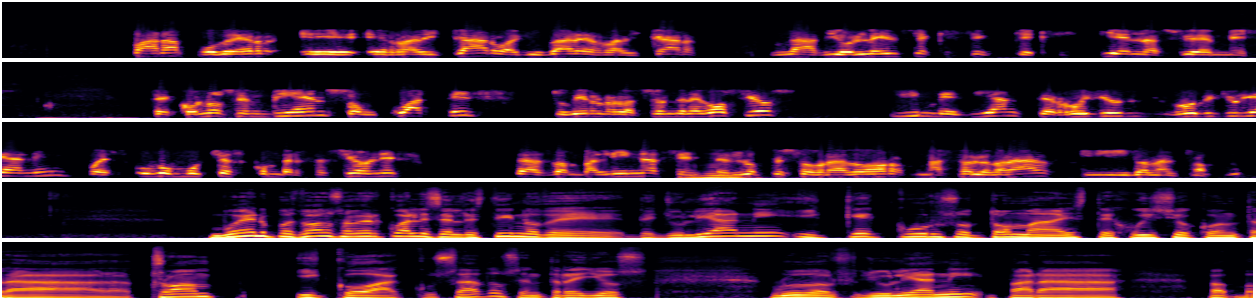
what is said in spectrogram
para poder eh, erradicar o ayudar a erradicar la violencia que, se, que existía en la Ciudad de México. Se conocen bien, son cuates, tuvieron relación de negocios y mediante Rudy, Rudy Giuliani, pues hubo muchas conversaciones tras bambalinas entre López Obrador, Marcelo Ebrard y Donald Trump. Bueno, pues vamos a ver cuál es el destino de, de Giuliani y qué curso toma este juicio contra Trump y coacusados, entre ellos Rudolf Giuliani, para,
